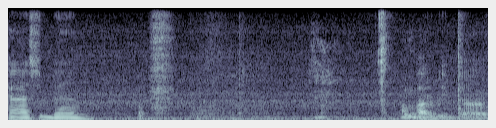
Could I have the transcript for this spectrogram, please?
Cash bin. I'm about to be done.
